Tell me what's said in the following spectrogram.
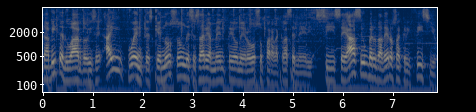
David Eduardo dice, hay fuentes que no son necesariamente onerosos para la clase media. Si se hace un verdadero sacrificio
